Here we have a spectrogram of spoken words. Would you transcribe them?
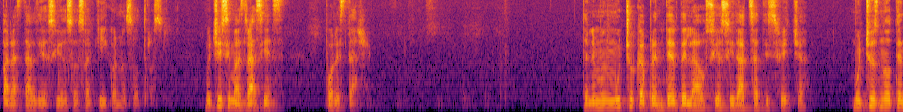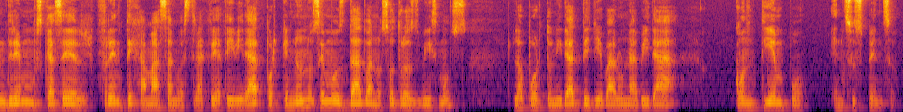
para estar de ociosos aquí con nosotros. Muchísimas gracias por estar. Tenemos mucho que aprender de la ociosidad satisfecha. Muchos no tendremos que hacer frente jamás a nuestra creatividad porque no nos hemos dado a nosotros mismos la oportunidad de llevar una vida con tiempo en suspenso.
